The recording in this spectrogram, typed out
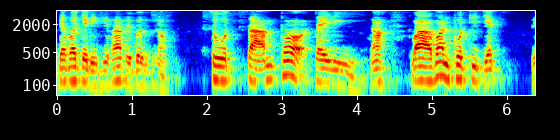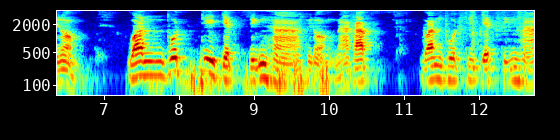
เดี๋ยวพอใจดีสิพาไปเบิ่งพี่น้อง สูตรสามพ่อใจดีเนาะว่าวันพุธที่เจ็ดพี่น้อง วันพุธที่เจ็ดสิงหาพี่น้องนะครับ วันพุธที่เจ็ดสิงหา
